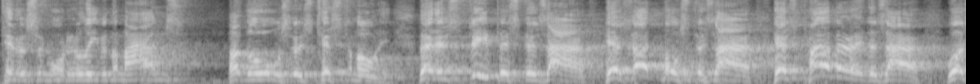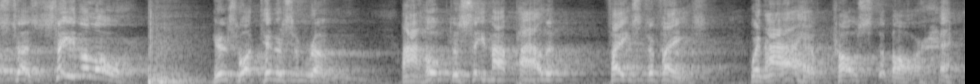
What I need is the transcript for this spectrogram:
Tennyson wanted to leave in the minds of those whose testimony that his deepest desire, his utmost desire, his primary desire was to see the Lord. Here's what Tennyson wrote I hope to see my pilot face to face when I have crossed the bar.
